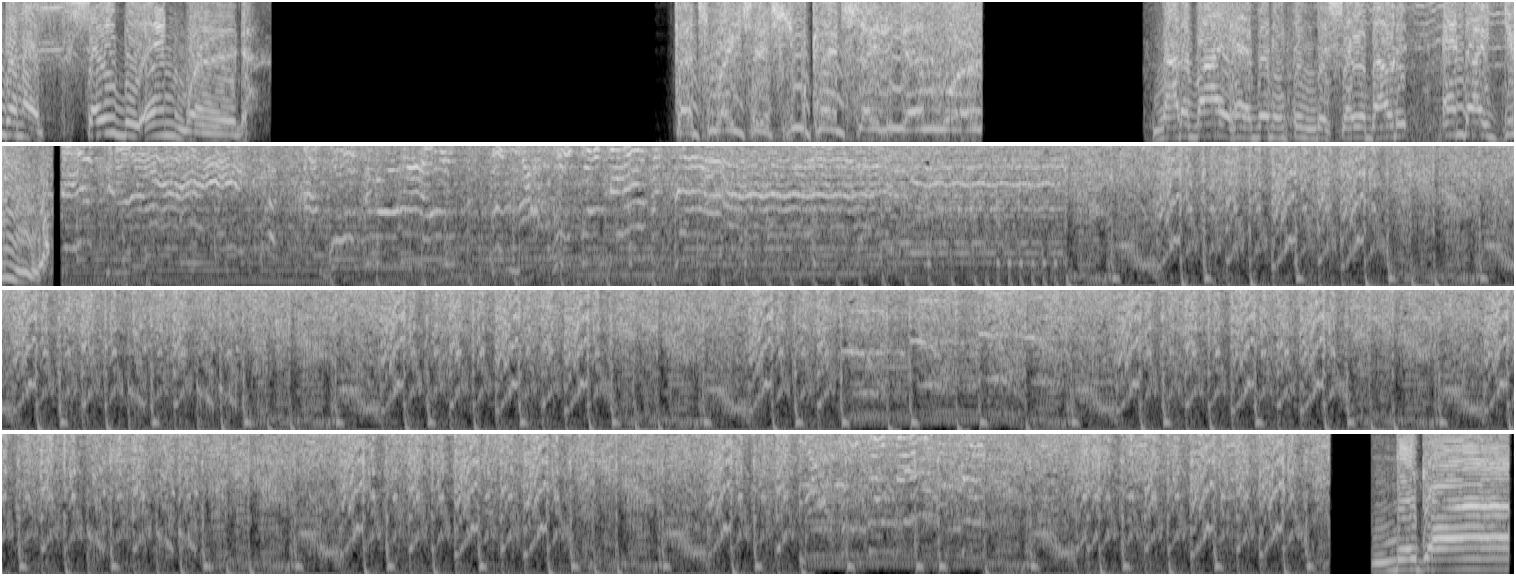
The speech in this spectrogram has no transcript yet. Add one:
I'm gonna say the N-word. That's racist! You can't say the N-word! Not if I have anything to say about it, and I do! Nigga!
